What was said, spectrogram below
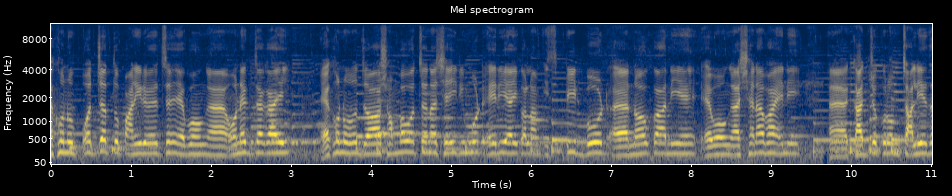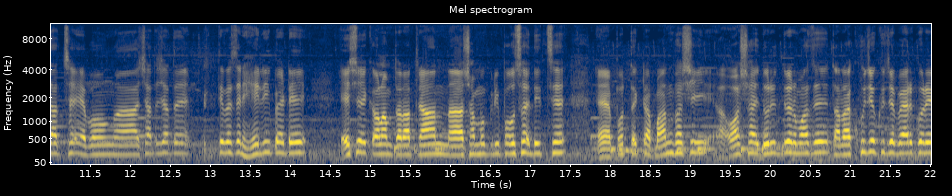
এখনও পর্যাপ্ত পানি রয়েছে এবং অনেক জায়গায় এখনও যাওয়া সম্ভব হচ্ছে না। সেই রিমোট এরিয়ায় কলাম স্পিড বোট নৌকা নিয়ে এবং সেনাবাহিনী কার্যক্রম চালিয়ে যাচ্ছে এবং সাথে সাথে দেখতে পাচ্ছেন হেলিপ্যাডে এসে কলাম তারা ত্রাণ সামগ্রী পৌঁছায় দিচ্ছে। প্রত্যেকটা বানভাসী অসহায় দরিদ্রের মাঝে তারা খুঁজে খুঁজে বের করে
